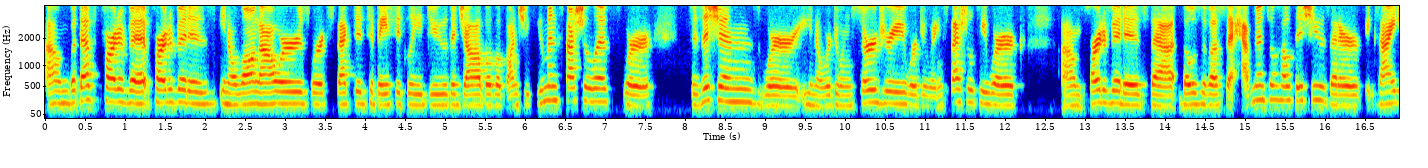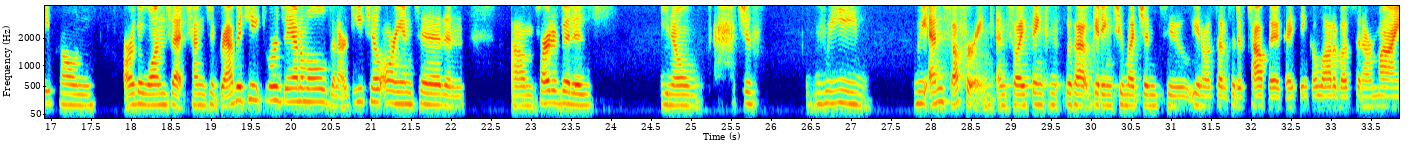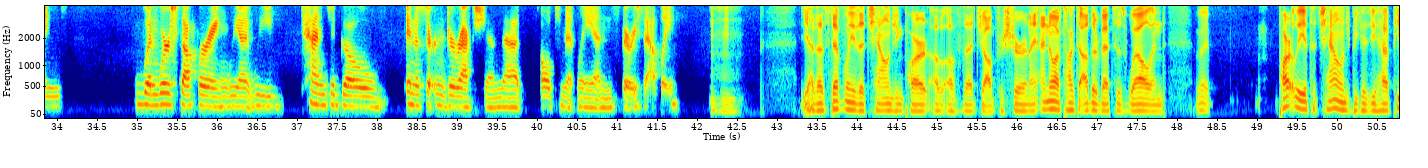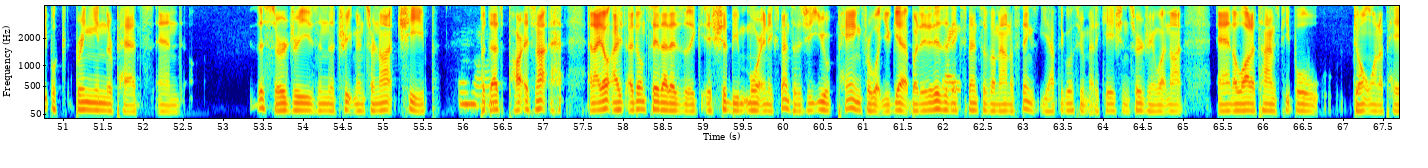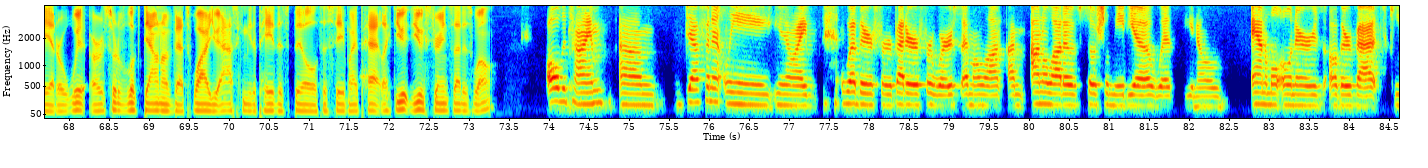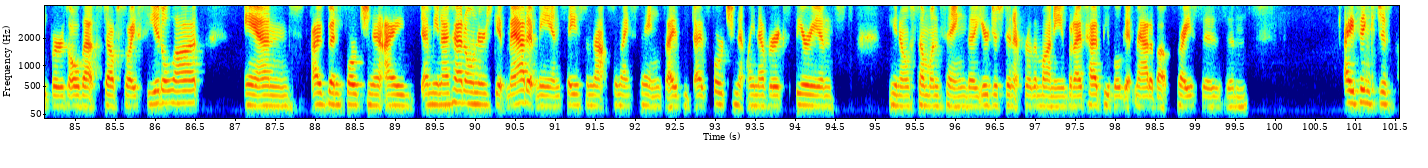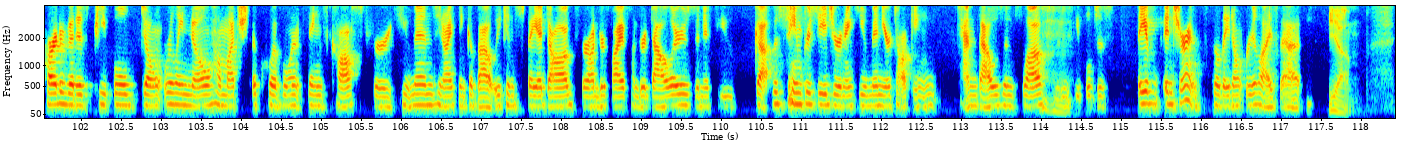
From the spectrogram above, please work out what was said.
Um, but that's part of it. Part of it is you know long hours. We're expected to basically do the job of a bunch of human specialists. We're physicians. We're you know we're doing surgery. We're doing specialty work. Um, part of it is that those of us that have mental health issues that are anxiety prone are the ones that tend to gravitate towards animals and are detail oriented and um, part of it is you know just we we end suffering and so i think without getting too much into you know a sensitive topic i think a lot of us in our mind when we're suffering we we tend to go in a certain direction that ultimately ends very sadly mm-hmm. Yeah, that's definitely the challenging part of, of that job for sure. And I, I know I've talked to other vets as well, and partly it's a challenge because you have people bringing in their pets, and the surgeries and the treatments are not cheap. Mm-hmm. But that's part. It's not, and I don't. I, I don't say that as like it should be more inexpensive. It's you're paying for what you get, but it is right. an expensive amount of things. You have to go through medication, surgery, and whatnot. And a lot of times, people don't want to pay it or or sort of look down on vets. Why are you asking me to pay this bill to save my pet? Like, do you do you experience that as well? All the time. Um, definitely, you know, I whether for better or for worse, I'm a lot. I'm on a lot of social media with you know animal owners, other vets, keepers, all that stuff. So I see it a lot. And I've been fortunate. I I mean, I've had owners get mad at me and say some not so nice things. I've I've fortunately never experienced you know someone saying that you're just in it for the money but i've had people get mad about prices and i think just part of it is people don't really know how much equivalent things cost for humans you know i think about we can spay a dog for under $500 and if you got the same procedure in a human you're talking 10,000 plus mm-hmm. and people just they have insurance so they don't realize that yeah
